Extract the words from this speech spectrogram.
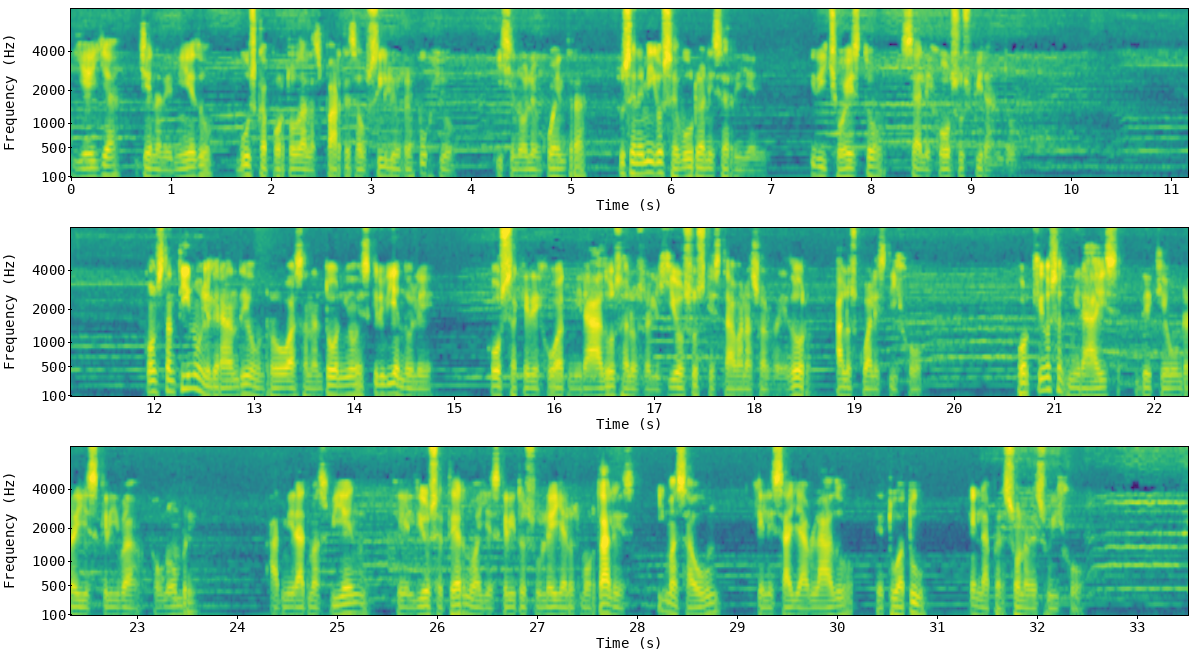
y ella, llena de miedo, busca por todas las partes auxilio y refugio, y si no lo encuentra, sus enemigos se burlan y se ríen, y dicho esto, se alejó suspirando. Constantino el Grande honró a San Antonio escribiéndole, cosa que dejó admirados a los religiosos que estaban a su alrededor, a los cuales dijo, ¿Por qué os admiráis de que un rey escriba a un hombre? Admirad más bien que el Dios eterno haya escrito su ley a los mortales, y más aún que les haya hablado de tú a tú en la persona de su Hijo.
